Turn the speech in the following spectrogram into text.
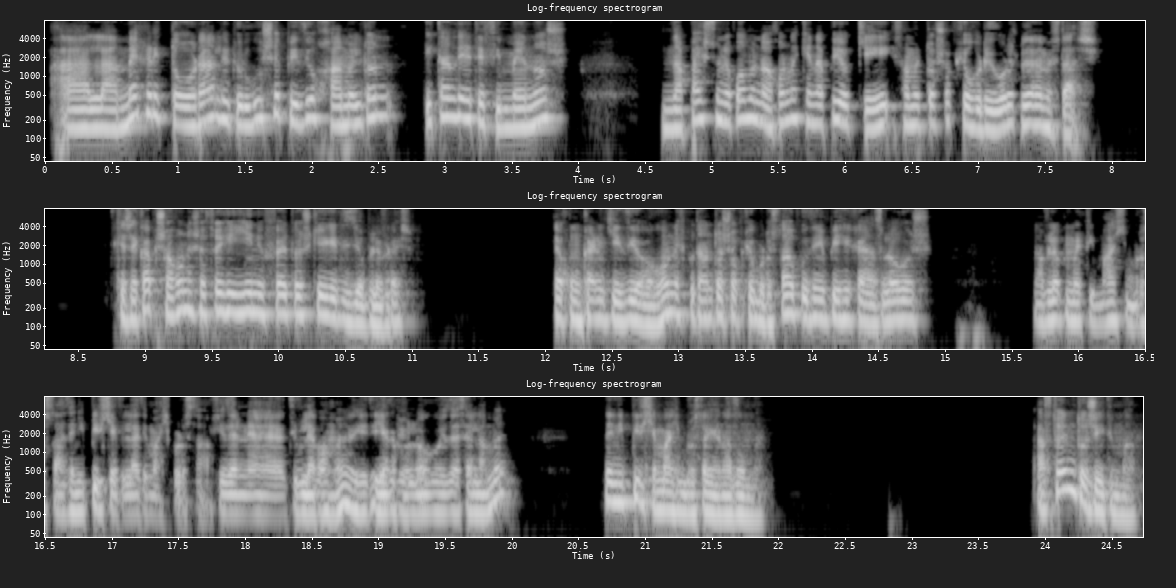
Αλλά μέχρι τώρα λειτουργούσε επειδή ο Χάμιλτον ήταν διατεθειμένος να πάει στον επόμενο αγώνα και να πει: OK, θα είμαι τόσο πιο γρήγορος που δεν θα με φτάσει. Και σε κάποιους αγώνες αυτό έχει γίνει φέτος και για τις δύο πλευρές. Έχουν κάνει και οι δύο αγώνες που ήταν τόσο πιο μπροστά που δεν υπήρχε κανένας λόγος να βλέπουμε τη μάχη μπροστά. Δεν υπήρχε δηλαδή μάχη μπροστά. Όχι, δεν ε, τη βλέπαμε, γιατί για κάποιο λόγο δεν θέλαμε. Δεν υπήρχε μάχη μπροστά για να δούμε. Αυτό είναι το ζήτημα.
